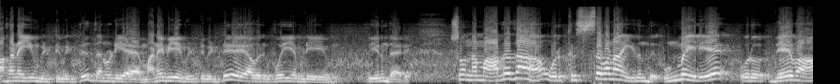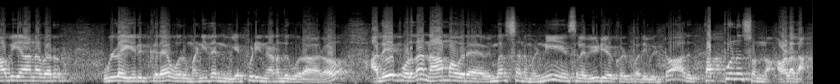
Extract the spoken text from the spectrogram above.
மகனையும் விட்டுவிட்டு தன்னுடைய மனைவியை விட்டு விட்டுவிட்டு அவர் போய் அப்படி இருந்தார். ஸோ நம்ம அதை தான் ஒரு கிறிஸ்தவனாக இருந்து உண்மையிலேயே ஒரு தேவ ஆவியானவர் உள்ளே இருக்கிற ஒரு மனிதன் எப்படி நடந்துக்கிறாரோ அதே போல தான் நாம் அவரை விமர்சனம் பண்ணி சில வீடியோக்கள் பதிவிட்டோம் அது தப்புன்னு சொன்னோம் அவ்வளோதான்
